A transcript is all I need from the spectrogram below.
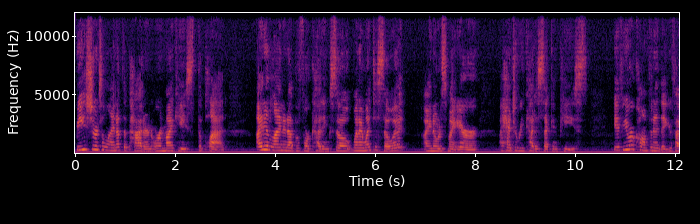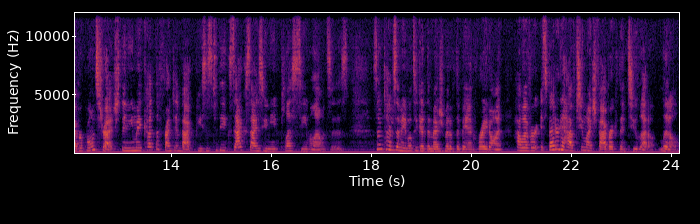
Be sure to line up the pattern, or in my case, the plaid. I didn't line it up before cutting, so when I went to sew it, I noticed my error. I had to recut a second piece. If you are confident that your fabric won't stretch, then you may cut the front and back pieces to the exact size you need plus seam allowances. Sometimes I'm able to get the measurement of the band right on. However, it's better to have too much fabric than too little.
